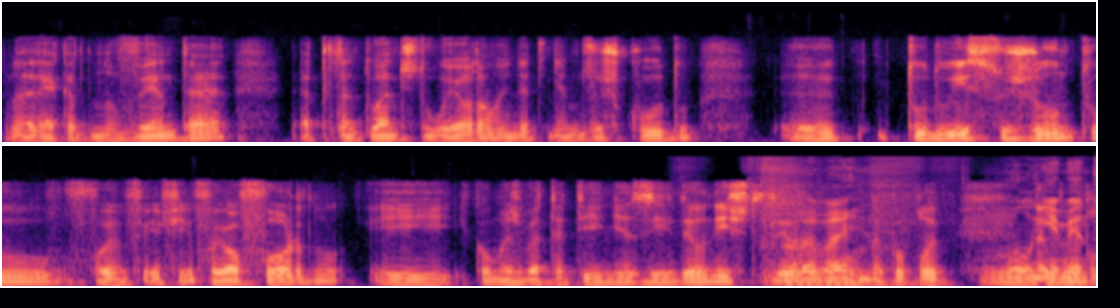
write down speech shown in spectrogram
na década de 90, eh, portanto antes do euro, ainda tínhamos o escudo, eh, tudo isso junto foi, enfim, foi ao forno e com umas batatinhas e deu nisto. Deu Ora bem, na popula um alinhamento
